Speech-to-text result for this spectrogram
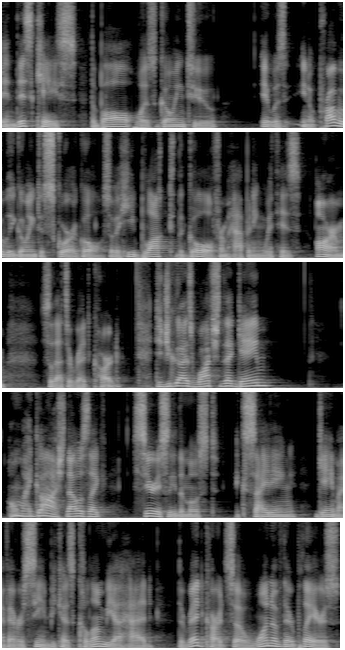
in this case, the ball was going to it was, you know, probably going to score a goal. So he blocked the goal from happening with his arm, so that's a red card. Did you guys watch that game? Oh my gosh, that was like seriously the most exciting game I've ever seen because Colombia had the red card, so one of their players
